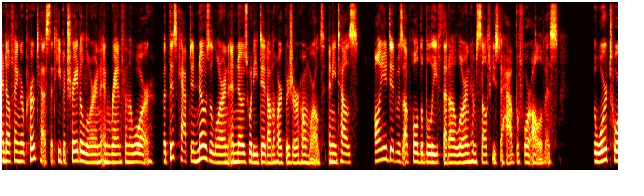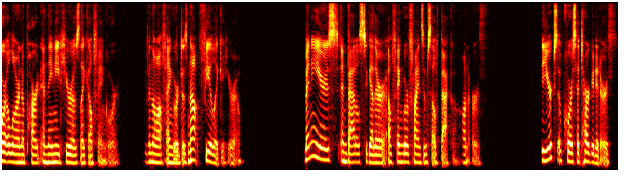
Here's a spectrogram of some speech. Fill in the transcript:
and Elfangor protests that he betrayed Alloran and ran from the war. But this captain knows Alloran and knows what he did on the Hork-Bajir homeworld, and he tells, All you did was uphold the belief that Alloran himself used to have before all of us. The war tore Alloran apart, and they need heroes like Elfangor, even though Elfangor does not feel like a hero. Many years and battles together, Elfangor finds himself back on Earth. The Yeerks, of course, had targeted Earth.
